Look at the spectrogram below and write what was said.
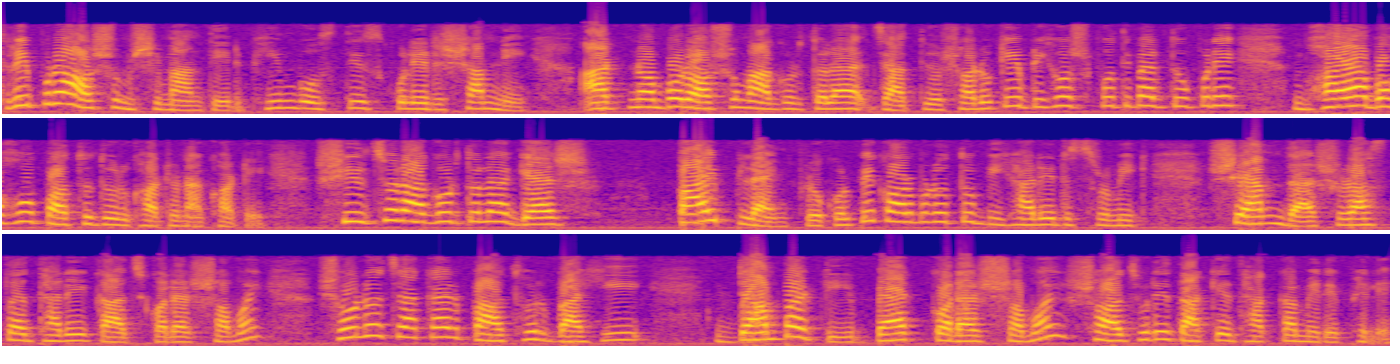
ত্রিপুরা অসম সীমান্তের ভীম বস্তি স্কুলের সামনে আট নম্বর অসম আগরতলা জাতীয় সড়কে বৃহস্পতিবার দুপুরে ভয়াবহ পথ দুর্ঘটনা ঘটে। শিলচর আগরতলা গ্যাস পাইপলাইন প্রকল্পে কর্মরত বিহারের শ্রমিক শ্যাম দাস রাস্তার ধারে কাজ করার সময় ষোলো চাকার পাথরবাহী ডাম্পারটি ব্যাক করার সময় সজোরে তাকে ধাক্কা মেরে ফেলে।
